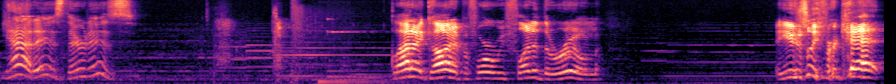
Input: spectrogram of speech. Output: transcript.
Yeah, it is. There it is. Glad I got it before we flooded the room. I usually forget.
